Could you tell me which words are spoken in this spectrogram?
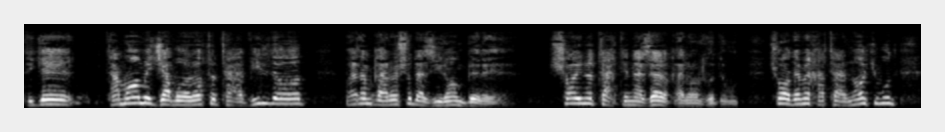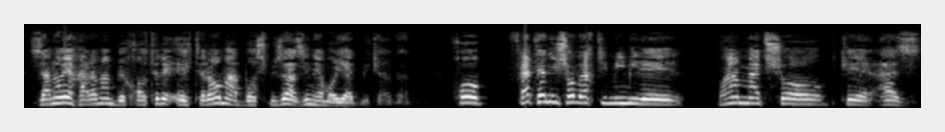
دیگه تمام جوارات رو تحویل داد. بعدم قرار شد از ایران بره. شاه تحت نظر قرار داده بود. چون آدم خطرناکی بود. زنای حرم هم به خاطر احترام عباس میرزا از این حمایت می‌کردن خب فتلی شاه وقتی میمیره محمد شاه که از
